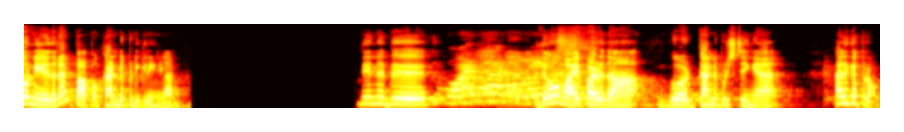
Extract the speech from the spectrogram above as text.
ஒன்று எழுதுறேன். பார்ப்போம் கண்டுபிடிக்கிறீங்களான்னு இது என்னது? இதுவும் வாய்ப்பாடு தான் குட் கண்டுபிடிச்சிட்டீங்க. அதுக்கப்புறம்.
